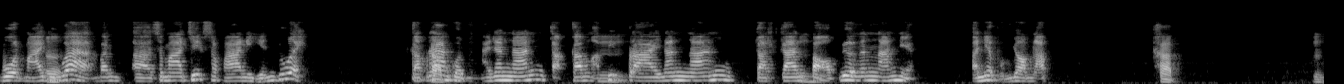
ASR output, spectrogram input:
โหวตหมายถึงเออว่าบรรอ่าสมาชิกสภานี่เห็นด้วย กับครับร่างกฎหมายนั้นๆ กับคำอภิปรายนั้น ๆกับการอืมตอบเรื่องนั้นๆ เนี่ย อันเนี้ยผมยอมรับ ครับ อืม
